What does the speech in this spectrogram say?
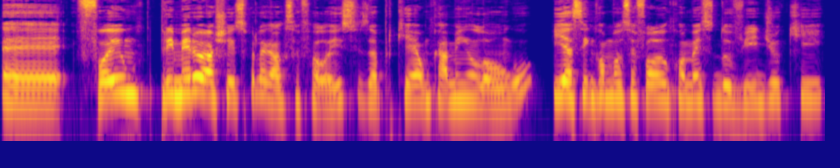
É, foi um. Primeiro, eu achei super legal que você falou isso, Isa, porque é um caminho longo. E assim como você falou no começo do vídeo, que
